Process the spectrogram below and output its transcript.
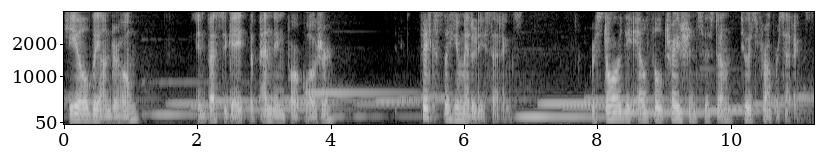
Heal the Underhome. Investigate the pending foreclosure. Fix the humidity settings. Restore the air filtration system to its proper settings.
